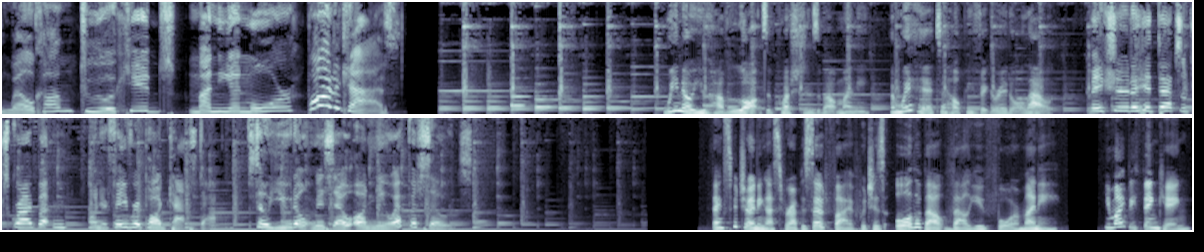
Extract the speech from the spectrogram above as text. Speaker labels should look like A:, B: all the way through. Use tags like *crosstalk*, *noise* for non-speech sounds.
A: Welcome to the Kids Money and More podcast.
B: We know you have lots of questions about money, and we're here to help you figure it all out.
A: Make sure to hit that subscribe button on your favorite podcast app so you don't miss out on new episodes.
B: Thanks for joining us for episode 5, which is all about value for money. You might be thinking,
